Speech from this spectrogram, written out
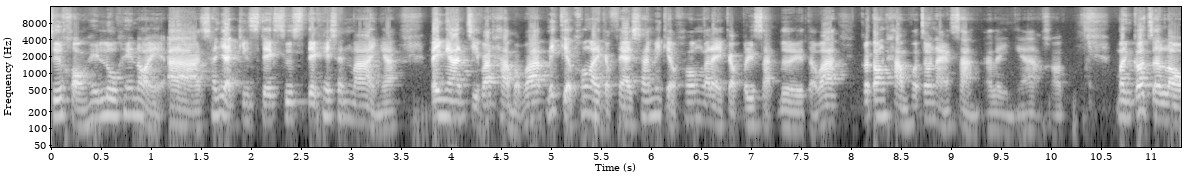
ซื้อของให้ลูกให้หน่อยอ่าฉันอยากกินสเต็กซื้อสเต็กให้ฉันมาอย่างเงี้ยไปงานจีบาถาแบบว่าไม่เกี่ยวข้องอะไรกับแฟชั่นไม่เกี่ยวข้องอะไรกับบริษัทเลย แต่ว่าก็ต้องทำเพราะเจ้านายสั่งอะไรอย่างเงี้ยครับ มันก็จะรอ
